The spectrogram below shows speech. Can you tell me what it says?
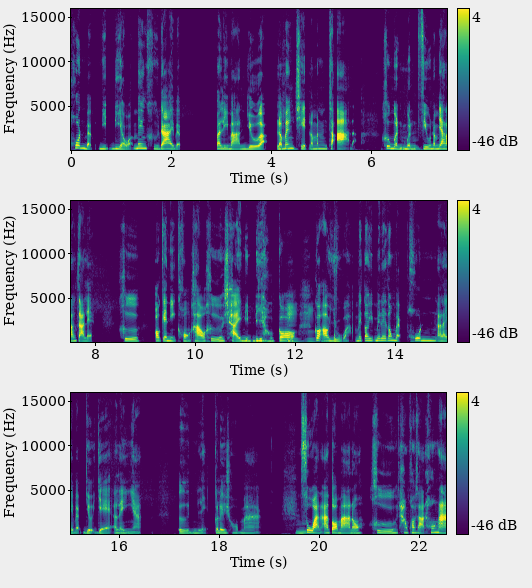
พ่นแบบนิดเดียวอะแม่งคือได้แบบปริมาณเยอะอะแล้วแม่งเช็ดแล้วมันสะอาดอะคือเหมือนเหมือนฟิลน้ำยาล้างจานแหละ คือออร์แกนิกของเขาคือใช้นิดเดียวก็อืมก็เอาอยู่อะไม่ต้องไม่ได้ต้องแบบพ่นอะไรแบบเยอะแยะอะไรอย่างเงี้ยเออนี่แหละก็เลยชอบมาก ส่วนอันต่อมาเนาะคือทำความสะอาดห้องน้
